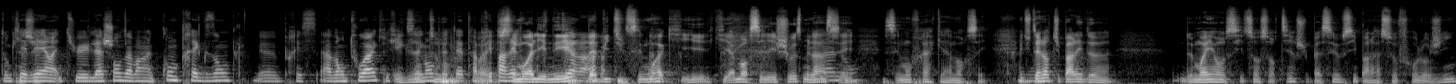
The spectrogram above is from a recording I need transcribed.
Donc il y avait tu as eu la chance d'avoir un contre-exemple euh, avant toi qui effectivement peut-être a préparé. C'est moi l'aîné, d'habitude c'est moi qui, qui amorcé les choses, mais là c'est mon frère qui a amorcé. Et tout à l'heure tu parlais de, de moyens aussi de s'en sortir, je suis passé aussi par la sophrologie.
